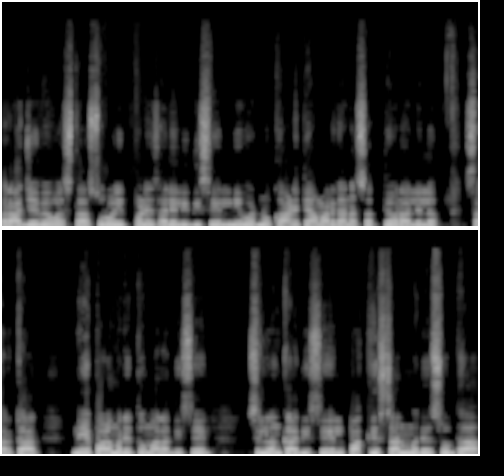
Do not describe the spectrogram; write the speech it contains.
राज्यव्यवस्था सुरळीतपणे झालेली दिसेल निवडणुका आणि त्या मार्गानं सत्तेवर आलेलं सरकार नेपाळमध्ये तुम्हाला दिसेल श्रीलंका दिसेल पाकिस्तानमध्ये सुद्धा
